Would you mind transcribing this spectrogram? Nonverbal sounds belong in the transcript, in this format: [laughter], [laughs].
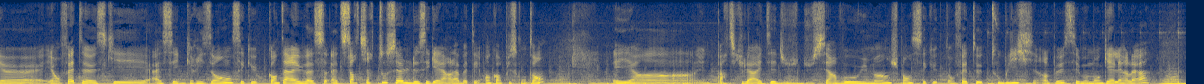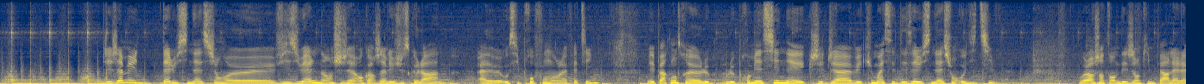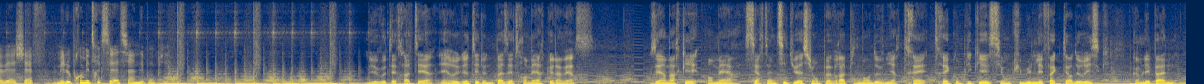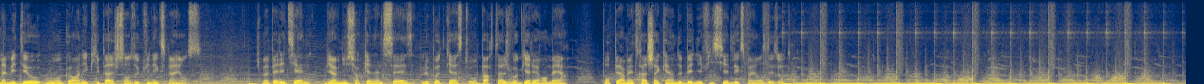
Et, en fait, ce qui est assez grisant, c'est que quand tu arrives à, te sortir tout seul de ces galères-là, bah, tu es encore plus content. Et il y a une particularité du, cerveau humain, je pense, c'est que en fait, t'oublies un peu ces moments galères-là. J'ai jamais eu d'hallucination euh, visuelle, non, j'ai encore jamais jusque-là, euh, aussi profond dans la fatigue. Mais par contre, euh, le, premier signe que j'ai déjà vécu, moi, c'est des hallucinations auditives. Ou alors j'entends des gens qui me parlent à la VHF. Mais le premier truc, c'est la sirène des pompiers. Mieux vaut être à terre et regretter de ne pas être en mer que l'inverse. Vous avez remarqué, en mer, certaines situations peuvent rapidement devenir très très compliquées si on cumule les facteurs de risque, comme les pannes, la météo ou encore un équipage sans aucune expérience. Je m'appelle Étienne, bienvenue sur Canal 16, le podcast où on partage vos galères en mer pour permettre à chacun de bénéficier de l'expérience des autres.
